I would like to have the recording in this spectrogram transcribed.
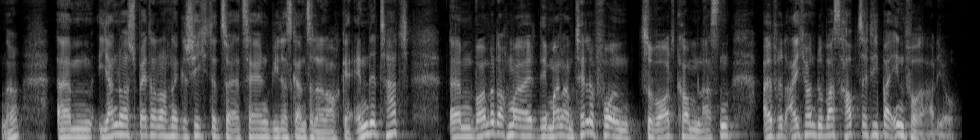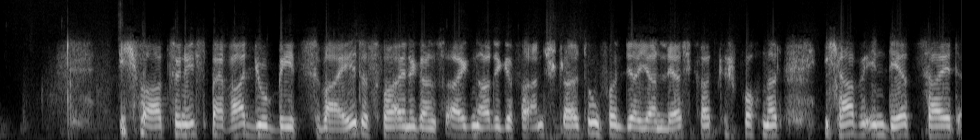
Ne? Ähm, Jan, du hast später noch eine Geschichte zu erzählen, wie das Ganze dann auch geendet hat. Ähm, wollen wir doch mal den Mann am Telefon zu Wort kommen lassen. Alfred Eichhorn, du warst hauptsächlich bei Inforadio. Ich war zunächst bei Radio B2. Das war eine ganz eigenartige Veranstaltung, von der Jan Lersch gerade gesprochen hat. Ich habe in der Zeit äh,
